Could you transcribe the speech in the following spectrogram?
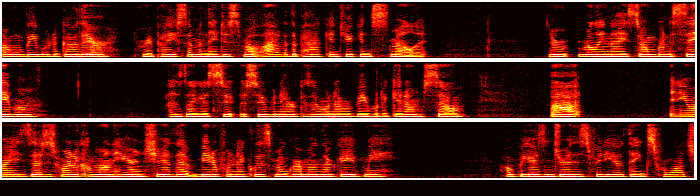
I won't be able to go there to replace them, and they just smell out of the package. You can smell it. They're really nice, so I'm going to save them as like a, su a souvenir because I will never be able to get them. So, uh, anyways, I just want to come on here and share that beautiful necklace my grandmother gave me. Hope you guys enjoy this video. Thanks for watching.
